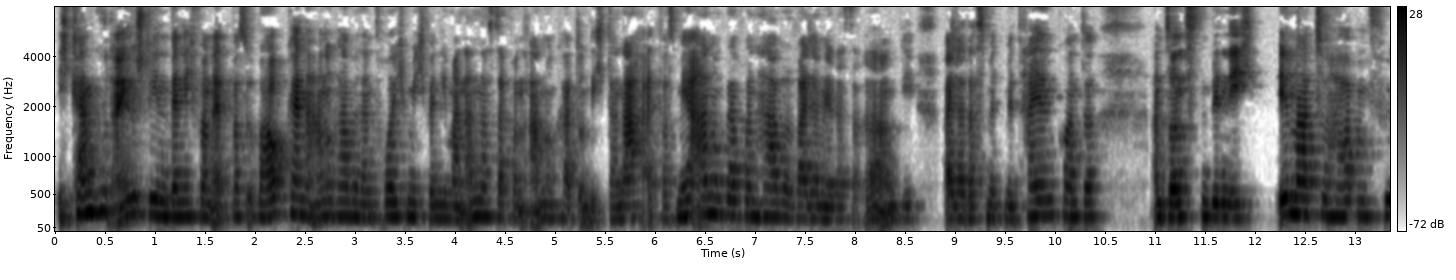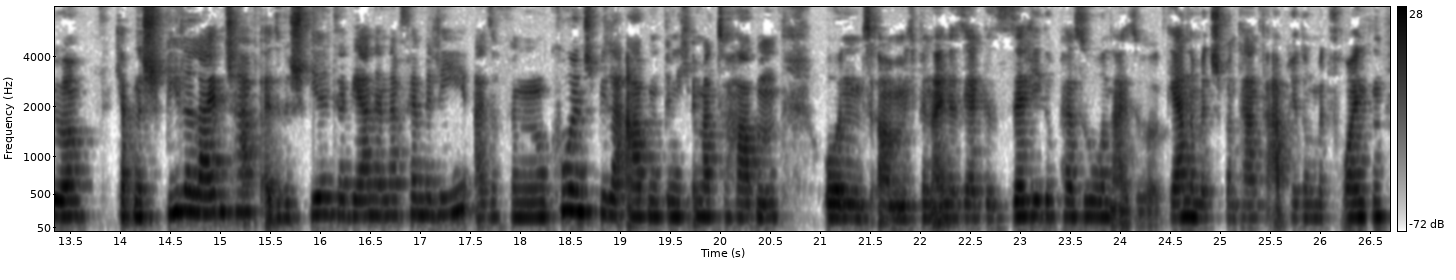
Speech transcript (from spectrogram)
ich kann gut eingestehen, wenn ich von etwas überhaupt keine Ahnung habe, dann freue ich mich, wenn jemand anders davon Ahnung hat und ich danach etwas mehr Ahnung davon habe, weil er mir das äh, irgendwie, weil er das mit mir teilen konnte. Ansonsten bin ich immer zu haben für, ich habe eine Spieleleidenschaft, also wir spielen sehr gerne in der Family. Also für einen coolen Spieleabend bin ich immer zu haben. Und ähm, ich bin eine sehr gesellige Person, also gerne mit spontanen Verabredungen mit Freunden.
